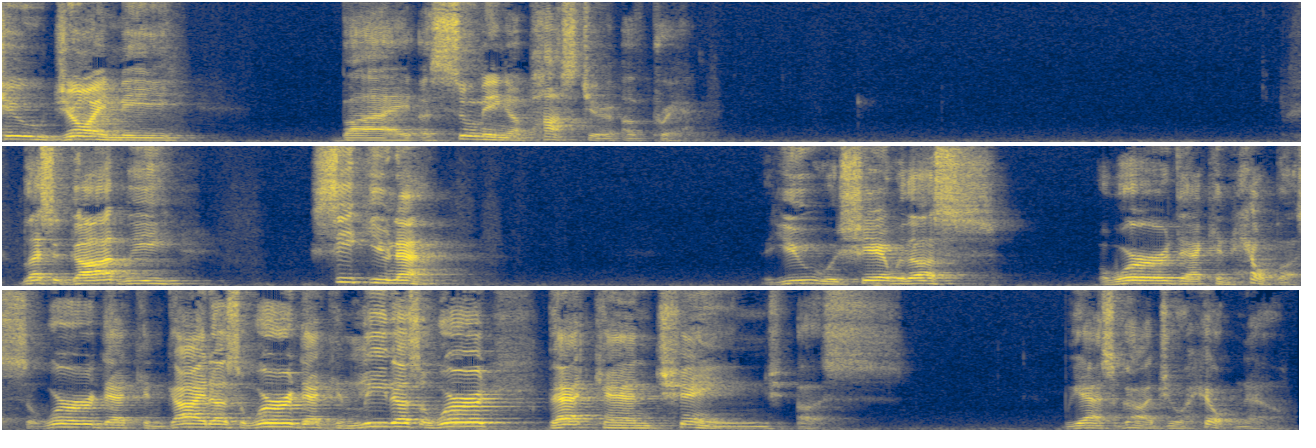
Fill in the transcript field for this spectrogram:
You join me by assuming a posture of prayer? Blessed God, we seek you now. That you would share with us a word that can help us, a word that can guide us, a word that can lead us, a word that can change us. We ask God your help now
